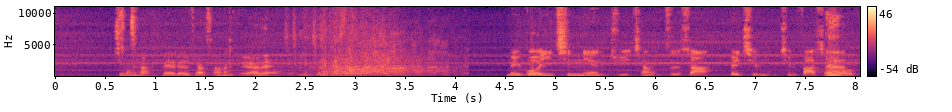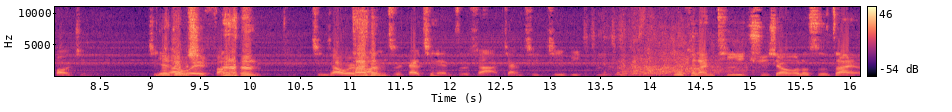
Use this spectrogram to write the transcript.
警察，来了一条上来。对啊对啊，美国一青年举枪自杀，被其母亲发现后报警，警察。为防，警察为防 止该青年自杀，将其击毙。乌克兰提议取消俄罗斯在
